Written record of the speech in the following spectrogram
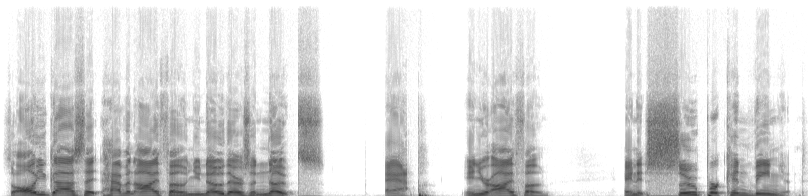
So, all you guys that have an iPhone, you know there's a notes app in your iPhone, and it's super convenient,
